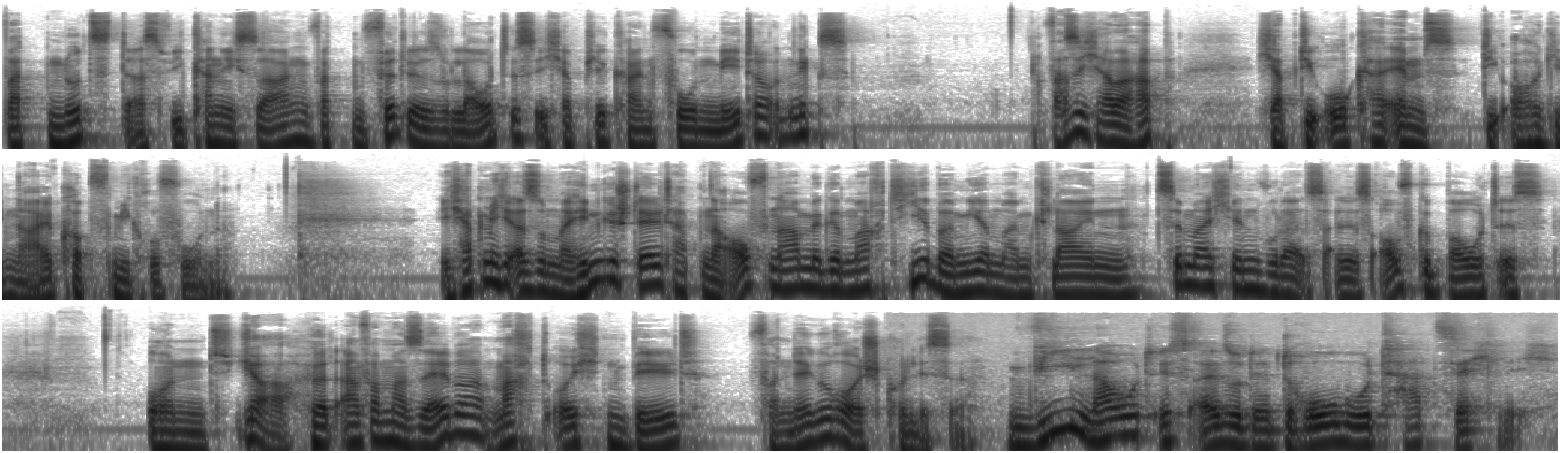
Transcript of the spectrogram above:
Was nutzt das? Wie kann ich sagen, was ein Viertel so laut ist? Ich habe hier keinen Phonmeter und nix. Was ich aber habe, ich habe die OKMs, die Originalkopfmikrofone. Ich habe mich also mal hingestellt, habe eine Aufnahme gemacht, hier bei mir in meinem kleinen Zimmerchen, wo das alles aufgebaut ist. Und ja, hört einfach mal selber, macht euch ein Bild von der Geräuschkulisse. Wie laut ist also der Drobo tatsächlich?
